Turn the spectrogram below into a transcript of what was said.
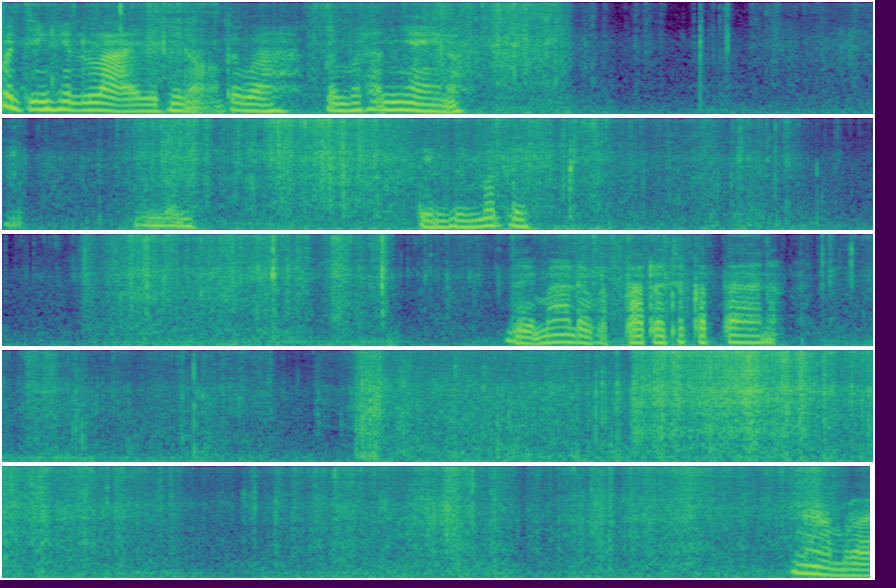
มันจริงเห็นลายเลยพี่น้องแต่ว่าเป็นประทันใหญ่เนาะมันเต็มไปหมดเลยได้มากแล้วก็ตัดเอาจากระตานะงามไร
